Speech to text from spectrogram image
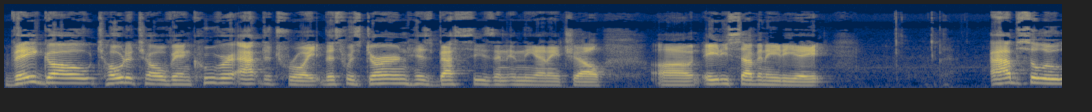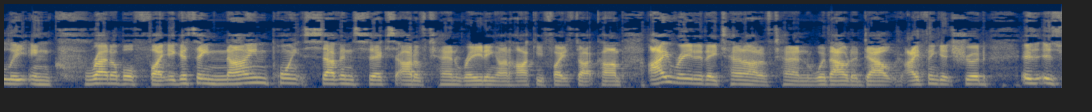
They go toe-to-toe, -to -toe, Vancouver at Detroit. This was during his best season in the NHL, 87-88. Uh, absolutely incredible fight. It gets a 9.76 out of 10 rating on hockeyfights.com. I rated a 10 out of 10 without a doubt. I think it should, as,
